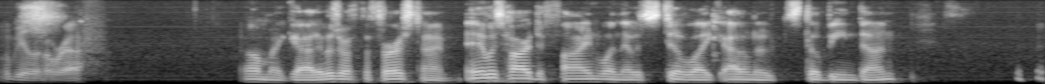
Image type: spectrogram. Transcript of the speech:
It would be a little rough. Oh my god, it was rough the first time, and it was hard to find one that was still like I don't know, still being done.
